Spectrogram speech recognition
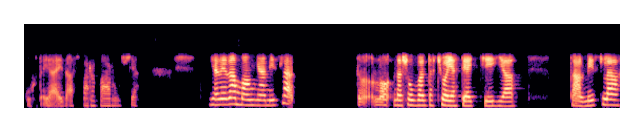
kuhtajai taas varvarus. Ja, ja ne många missä na suvanta tjoja ja talmisla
